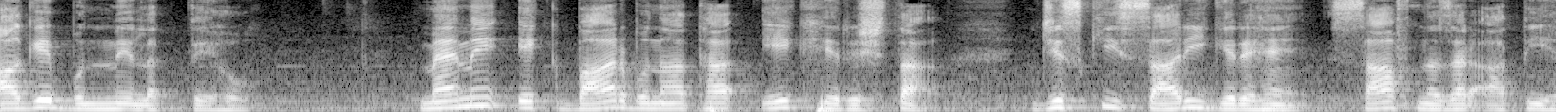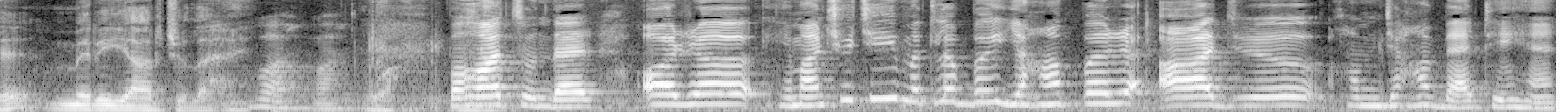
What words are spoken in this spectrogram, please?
आगे बुनने लगते हो। मैंने एक बार बुना था एक ही रिश्ता जिसकी सारी गिरहें साफ़ नज़र आती है मेरे यार जुला है। वाह वाह। वाह। बहुत सुंदर। और हिमांशु जी मतलब यहाँ पर आज हम जहाँ बैठे हैं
